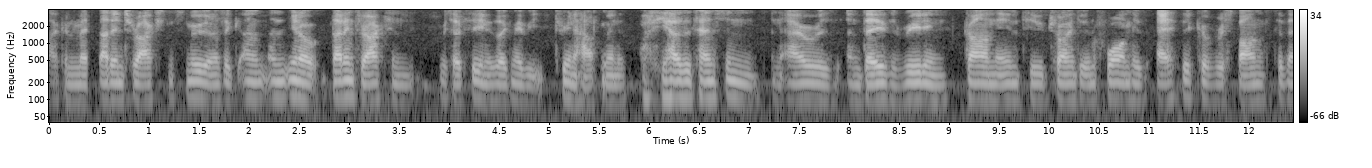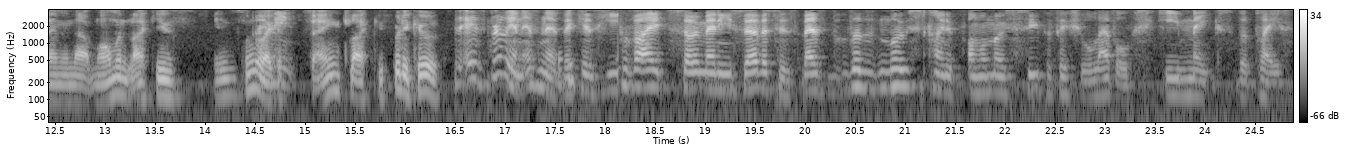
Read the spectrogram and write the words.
I can make that interaction smoother. And it's like, and, and you know, that interaction which I've seen is like maybe three and a half minutes, but he has attention and hours and days of reading gone into trying to inform his ethic of response to them in that moment. Like he's he's something I like mean- a saint. Like he's pretty cool. It's brilliant, isn't it? Because he provides so many services. There's the most kind of, on the most superficial level, he makes the place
